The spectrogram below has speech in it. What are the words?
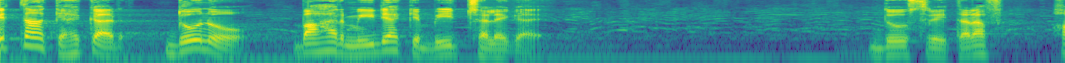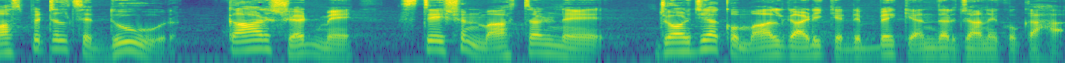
इतना कहकर दोनों बाहर मीडिया के बीच चले गए। दूसरी तरफ़, हॉस्पिटल से दूर, कार शेड में स्टेशन मास्टर ने जॉर्जिया को मालगाड़ी के डिब्बे के अंदर जाने को कहा।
